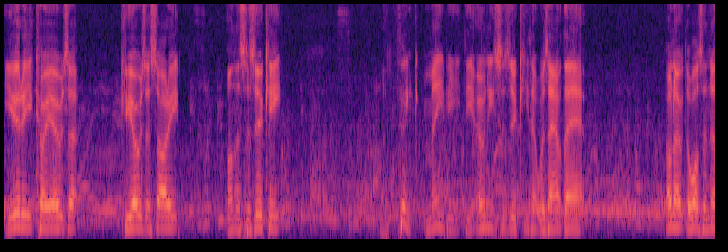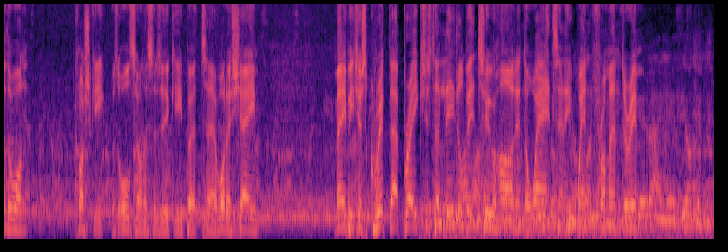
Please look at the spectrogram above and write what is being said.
Yuri Kuoza, Kuoza, sorry, on the Suzuki. I think maybe the only Suzuki that was out there Oh no, there was another one. Koshki was also on the Suzuki, but uh, what a shame. Maybe just gripped that brake just a little bit too hard in the wet and it went from under him.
